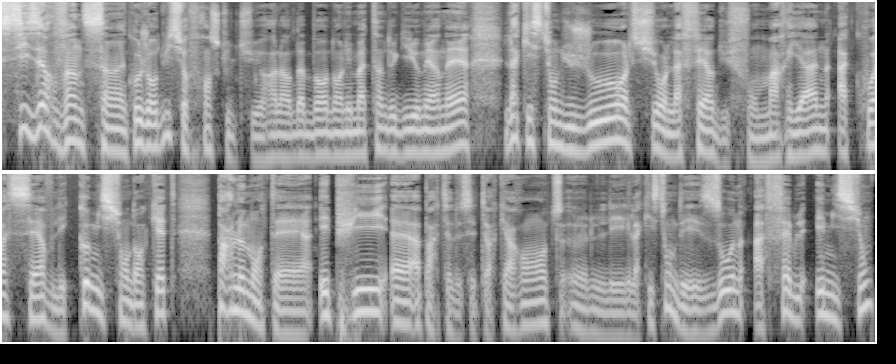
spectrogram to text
6h25 aujourd'hui sur France Culture. Alors d'abord dans les matins de Guillaume Erner, la question du jour sur l'affaire du fonds Marianne, à quoi servent les commissions d'enquête parlementaires? Et puis euh, à partir de 7h40, euh, la question des zones à faible émission,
